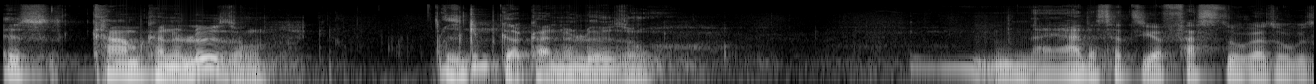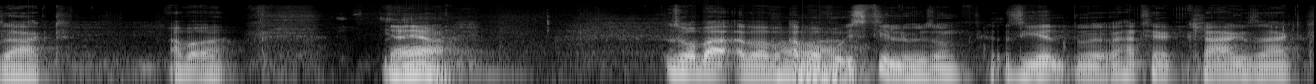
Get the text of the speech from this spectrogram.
es kam keine Lösung. Es gibt gar keine Lösung. Naja, das hat sie ja fast sogar so gesagt. Aber Ja, ja. So, aber, aber, aber wo ist die Lösung? Sie hat ja klar gesagt,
